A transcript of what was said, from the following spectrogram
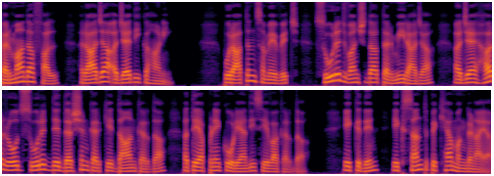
ਕਰਮਾਂ ਦਾ ਫਲ, ਰਾਜਾ ਅਜੈ ਦੀ ਕਹਾਣੀ। ਪੁਰਾਤਨ ਸਮੇਂ ਵਿੱਚ ਸੂਰਜ ਵੰਸ਼ ਦਾ ਧਰਮੀ ਰਾਜਾ ਅਜੈ ਹਰ ਰੋਜ਼ ਸੂਰਜ ਦੇ ਦਰਸ਼ਨ ਕਰਕੇ ਦਾਨ ਕਰਦਾ ਅਤੇ ਆਪਣੇ ਘੋੜਿਆਂ ਦੀ ਸੇਵਾ ਕਰਦਾ। ਇੱਕ ਦਿਨ ਇੱਕ ਸੰਤ ਭਿੱਖਿਆ ਮੰਗਣ ਆਇਆ।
